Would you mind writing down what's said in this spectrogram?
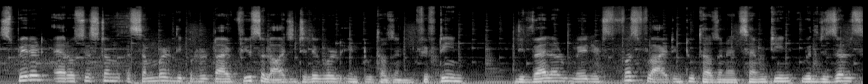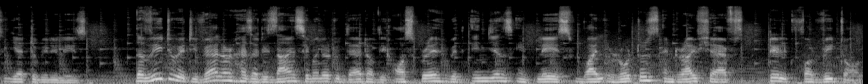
Spirit Aerosystems assembled the prototype fuselage delivered in 2015. The Valor made its first flight in 2017 with results yet to be released. The V280 Valor has a design similar to that of the Osprey with engines in place while rotors and drive shafts tilt for VTOL.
